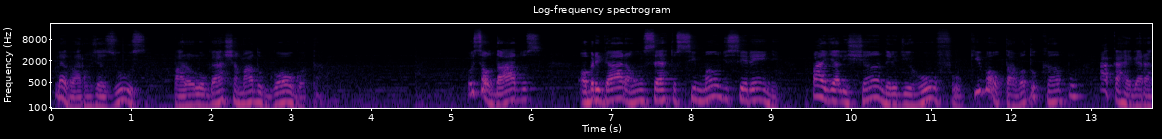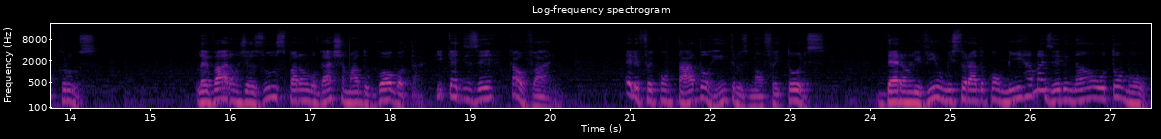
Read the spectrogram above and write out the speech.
Levaram Jesus para o lugar chamado Gólgota. Os soldados obrigaram um certo Simão de Cirene, pai de Alexandre de Rufo, que voltava do campo, a carregar a cruz. Levaram Jesus para um lugar chamado Gólgota, que quer dizer Calvário. Ele foi contado entre os malfeitores. Deram-lhe vinho misturado com mirra, mas ele não o tomou.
